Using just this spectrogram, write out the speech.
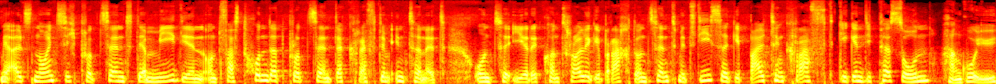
Mehr als 90 Prozent der Medien und fast 100 Prozent der Kräfte im Internet unter ihre Kontrolle gebracht und sind mit dieser geballten Kraft gegen die Person Hango-Ü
